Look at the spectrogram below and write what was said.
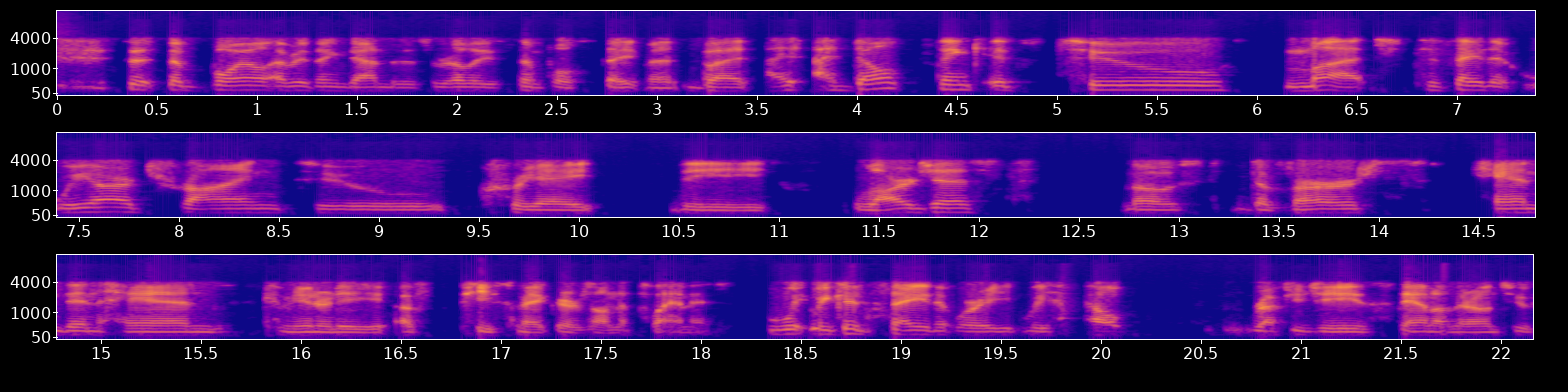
to, to, boil everything down to this really simple statement. But I, I don't think it's too much to say that we are trying to create the largest, most diverse, hand in hand community of peacemakers on the planet. We, we could say that we we help refugees stand on their own two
